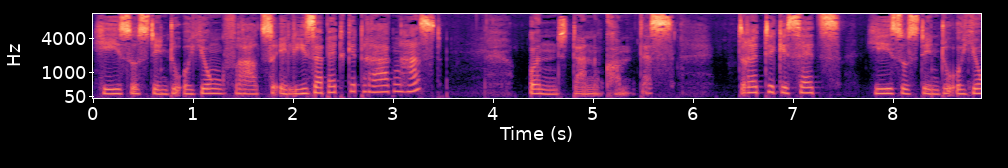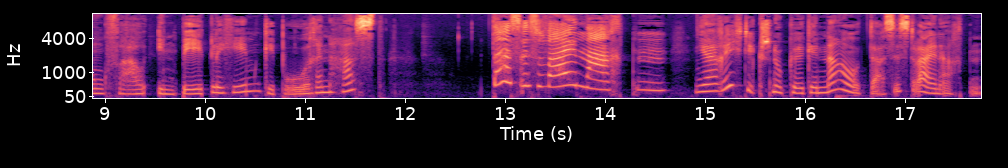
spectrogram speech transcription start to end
Jesus, den du, o Jungfrau, zu Elisabeth getragen hast. Und dann kommt das dritte Gesetz, Jesus, den du, o Jungfrau, in Bethlehem geboren hast. Das ist Weihnachten. Ja, richtig, Schnuckel, genau, das ist Weihnachten.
